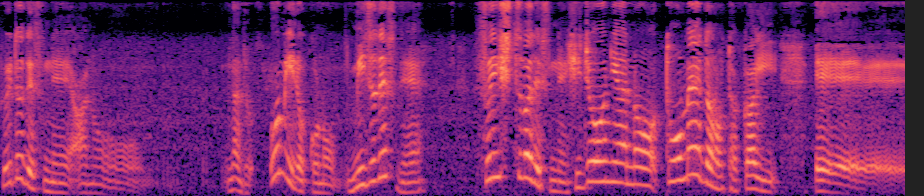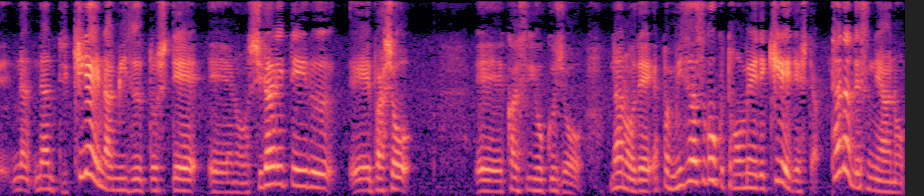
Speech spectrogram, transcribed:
それとですね、あの、なんだろう、海のこの水ですね。水質はですね、非常にあの、透明度の高い、えー、ななんていう、綺麗な水として、えー、の知られている、えー、場所、えー、海水浴場なので、やっぱ水はすごく透明で綺麗でした。ただですね、あの、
